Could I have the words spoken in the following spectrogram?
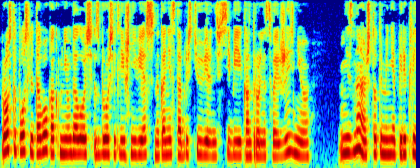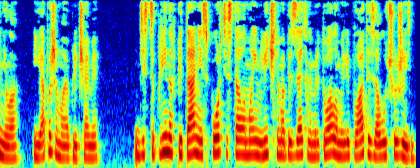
Просто после того, как мне удалось сбросить лишний вес, наконец-то обрести уверенность в себе и контроль над своей жизнью, не знаю, что-то меня переклинило, и я пожимаю плечами. Дисциплина в питании и спорте стала моим личным обязательным ритуалом или платой за лучшую жизнь.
